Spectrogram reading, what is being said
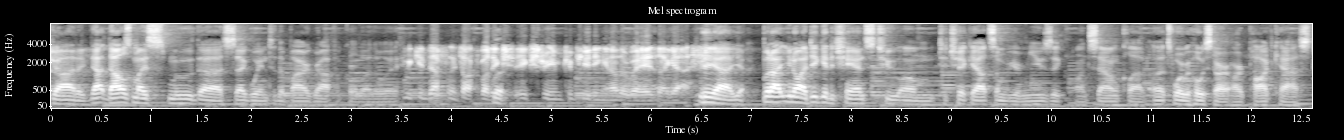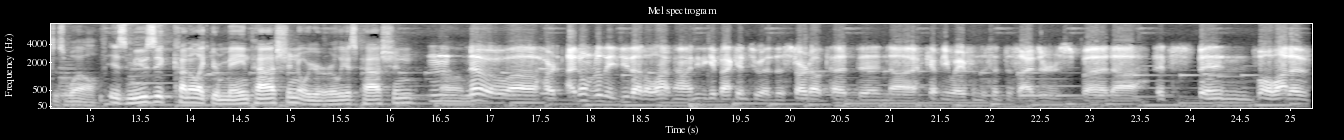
So Got it. That, that was my smooth uh, segue into the biographical, by the way. We can definitely talk about ex- extreme computing in other ways, I guess. Yeah, yeah. But I, you know, I did get a chance to um to check out some of your music on SoundCloud. Uh, that's where we host our, our podcast as well. Is music kind of like your main passion or your earliest passion? Mm, Um, no, uh, hard. I don't really do that a lot now. I need to get back into it. The startup had been uh, kept me away from the synthesizers, but uh, it's been a lot of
